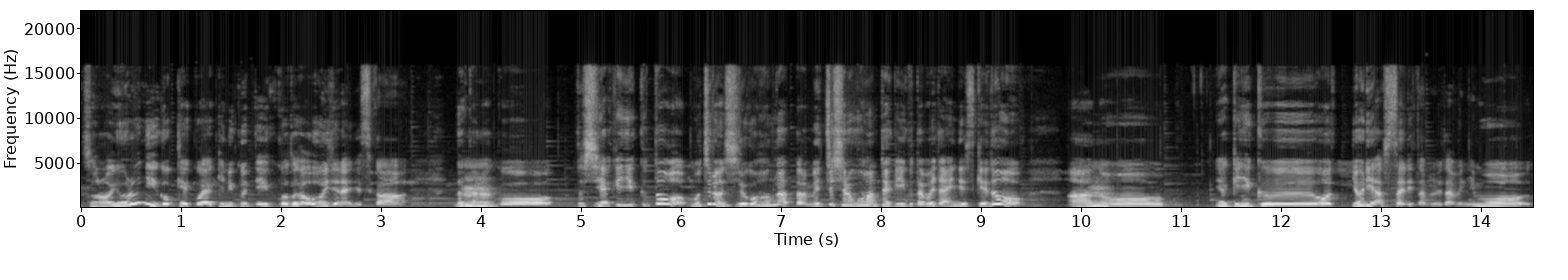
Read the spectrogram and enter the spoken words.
その夜にご結構焼肉って行くことが多いじゃないですか。だからこう、私焼肉と、もちろん白ご飯があったらめっちゃ白ご飯と焼肉食べたいんですけど、あのー焼肉をよりあっさり食べるためにもう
